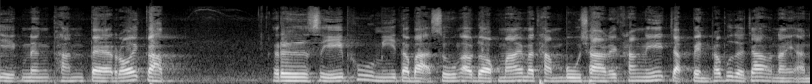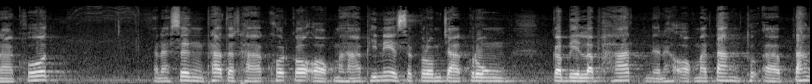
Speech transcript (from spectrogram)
อีก 1,800 กับฤาษีผู้มีตบะสูงเอาดอกไม้มาทำบูชาในครั้งนี้จะเป็นพระพุทธเจ้าในอนาคตนะซึ่งพระตถาคตก็ออกมหาพิเนศกรมจากกรุงกบิลพัทเนี่ยนะออกมาตั้งตั้ง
